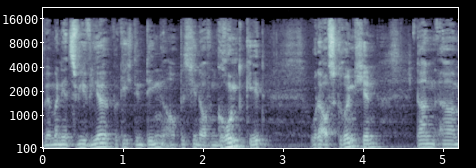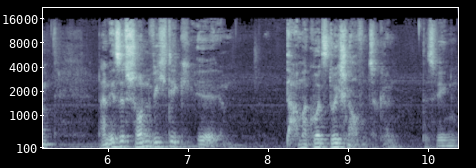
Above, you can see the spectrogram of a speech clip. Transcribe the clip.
wenn man jetzt wie wir wirklich den Dingen auch ein bisschen auf den Grund geht oder aufs Gründchen, dann, ähm, dann ist es schon wichtig, äh, da mal kurz durchschnaufen zu können. Deswegen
